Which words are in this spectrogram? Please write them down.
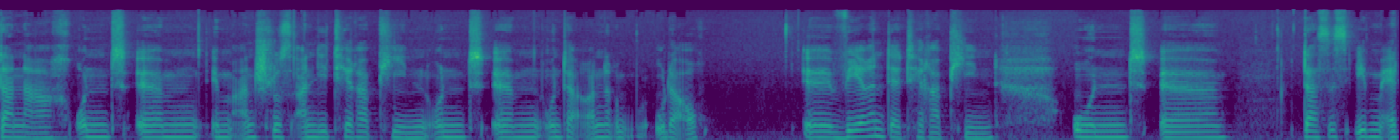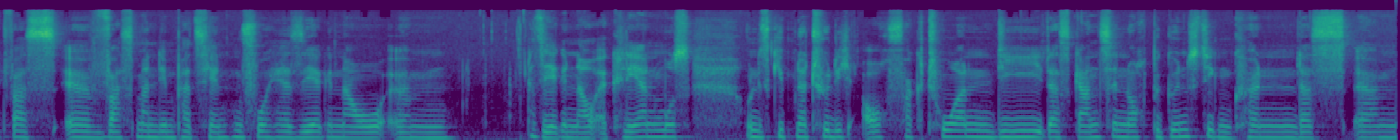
danach und ähm, im Anschluss an die Therapien und ähm, unter anderem oder auch äh, während der Therapien. Und äh, das ist eben etwas, äh, was man dem Patienten vorher sehr genau ähm, sehr genau erklären muss. Und es gibt natürlich auch Faktoren, die das Ganze noch begünstigen können, dass, ähm,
